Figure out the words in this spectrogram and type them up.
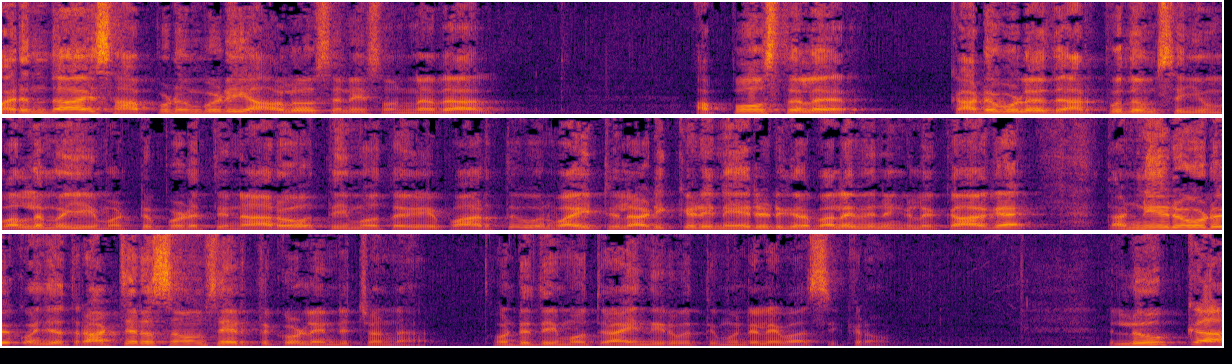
மருந்தாய் சாப்பிடும்படி ஆலோசனை சொன்னதால் அப்போஸ்தலர் கடவுளது அற்புதம் செய்யும் வல்லமையை மட்டுப்படுத்தினாரோ? திமுகவை பார்த்து ஒரு வயிற்றில் அடிக்கடி நேரிடுகிற பலவீனங்களுக்காக தண்ணீரோடு கொஞ்சம் திராட்சரசமும் சேர்த்துக்கொள் என்று சொன்னார். ஒன்று திமுக ஐந்து இருபத்தி மூன்றிலே வாசிக்கிறோம். லூக்கா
